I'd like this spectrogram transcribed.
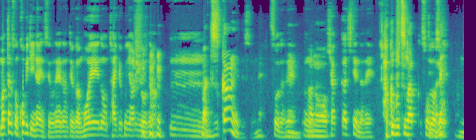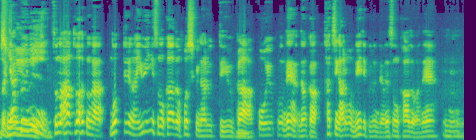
の、全くその、こびていないんですよね。なんていうか、萌えの対極にあるような。うん。まあ、図鑑絵ですよね。そうだね。うんあの百科事典だね。博物学っていうかね。そう逆に、そのアートワークが載ってるがゆえにそのカードが欲しくなるっていうか、こういうね、なんか価値があるもの見えてくるんだよね、そのカードがね。うん、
